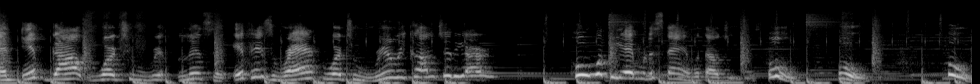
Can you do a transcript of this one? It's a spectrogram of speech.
And if God were to re- listen, if his wrath were to really come to the earth, who would be able to stand without Jesus? Who? Who? Who?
